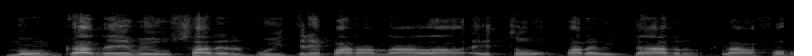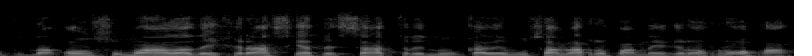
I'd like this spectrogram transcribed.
Nunca debe usar el buitre para nada. Esto para evitar la fortuna consumada, desgracias, desastres. Nunca debe usar la ropa negra o roja.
